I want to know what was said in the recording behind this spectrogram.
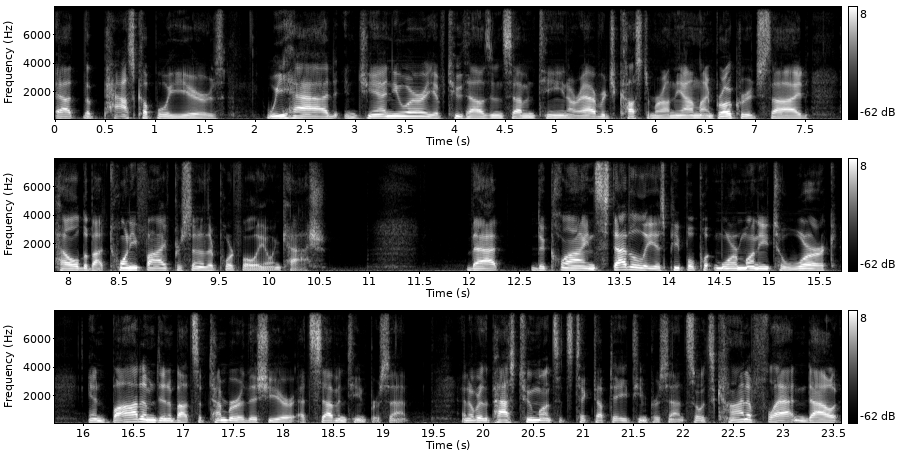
at the past couple of years, we had in January of 2017, our average customer on the online brokerage side held about 25% of their portfolio in cash. That declined steadily as people put more money to work and bottomed in about September of this year at 17%. And over the past two months, it's ticked up to 18%. So it's kind of flattened out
